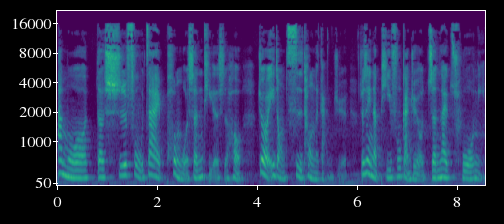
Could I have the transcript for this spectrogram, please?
按摩的师傅在碰我身体的时候，就有一种刺痛的感觉，就是你的皮肤感觉有针在戳你，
